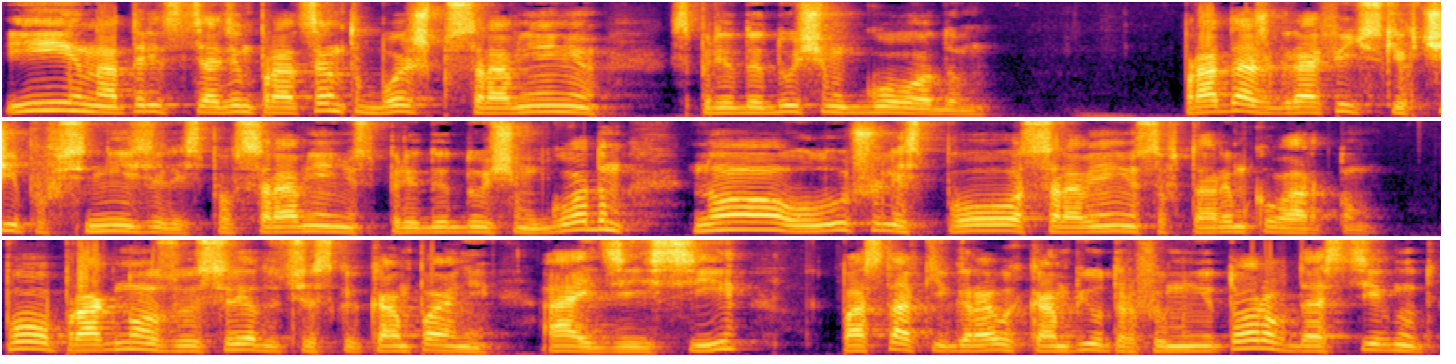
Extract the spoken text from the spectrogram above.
и на 31% больше по сравнению с предыдущим годом. Продажи графических чипов снизились по сравнению с предыдущим годом, но улучшились по сравнению со вторым кварталом. По прогнозу исследовательской компании IDC, поставки игровых компьютеров и мониторов достигнут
